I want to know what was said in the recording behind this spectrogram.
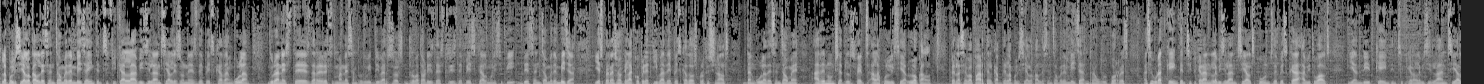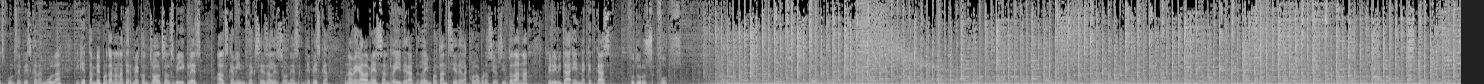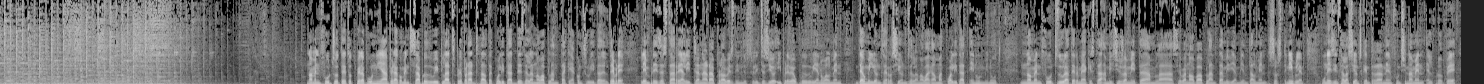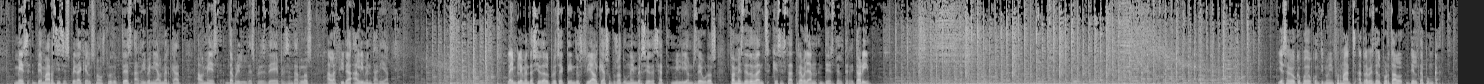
La policia local de Sant Jaume d'Enveja intensifica la vigilància a les zones de pesca d'Angula. Durant aquestes darreres setmanes s'han produït diversos robatoris d'estris de pesca al municipi de Sant Jaume d'Enveja i és per això que la cooperativa de pescadors professionals d'Angula de Sant Jaume ha denunciat els fets a la policia local. Per la seva part, el cap de la policia local de Sant Jaume d'Enveja, Raül Porres, ha assegurat que intensificaran la vigilància als punts de pesca habituals i han dit que intensificaran la vigilància als punts de pesca d'Angula i que també portaran a terme controls als vehicles als camins d'accés a les zones de pesca. Una vegada més han reiterat la importància de la col·laboració ciutadana per evitar, en aquest cas, futurs furs. Nomen Foods ho té tot per a punt ja per a començar a produir plats preparats d'alta qualitat des de la nova planta que ha construït a Deltebre. L'empresa està realitzant ara proves d'industrialització i preveu produir anualment 10 milions de racions de la nova gamma qualitat en un minut. Nomen Foods durà a terme aquesta ambiciosa meta amb la seva nova planta mediambientalment sostenible. Unes instal·lacions que entraran en funcionament el proper mes de març i s'espera que els nous productes arriben ja al mercat al mes d'abril, després de presentar-los a la Fira Alimentària. La implementació del projecte industrial, que ha suposat una inversió de 7 milions d'euros, fa més de dos anys que s'està treballant des del territori. Ja sabeu que podeu continuar informats a través del portal delta.cat.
